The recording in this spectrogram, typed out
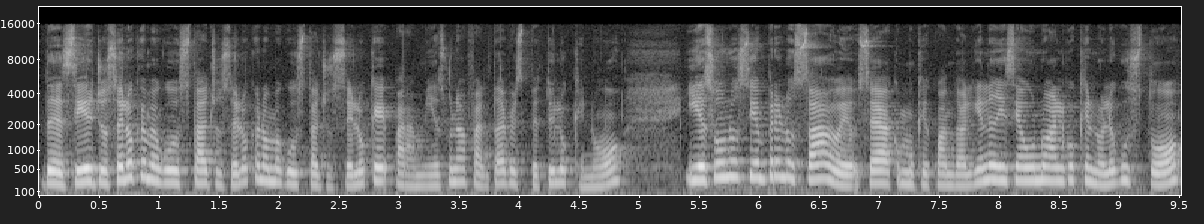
De decir, yo sé lo que me gusta, yo sé lo que no me gusta, yo sé lo que para mí es una falta de respeto y lo que no. Y eso uno siempre lo sabe, o sea, como que cuando alguien le dice a uno algo que no le gustó,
